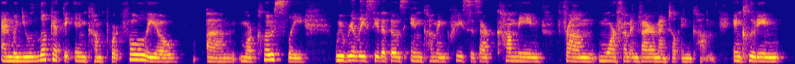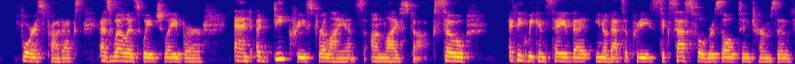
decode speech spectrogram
And when you look at the income portfolio um, more closely, we really see that those income increases are coming from more from environmental income, including forest products, as well as wage labor, and a decreased reliance on livestock. So I think we can say that, you know, that's a pretty successful result in terms of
